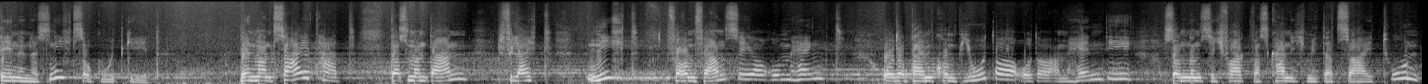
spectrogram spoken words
denen es nicht so gut geht. Wenn man Zeit hat, dass man dann vielleicht nicht vor dem Fernseher rumhängt oder beim Computer oder am Handy, sondern sich fragt, was kann ich mit der Zeit tun?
